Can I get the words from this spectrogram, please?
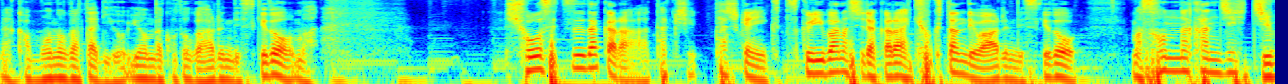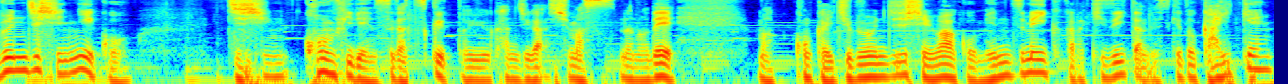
なんか物語を読んだことがあるんですけどまあ小説だから確かに作り話だから極端ではあるんですけど、まあ、そんな感じ。自分自身にこう自信コンフィデンスがつくという感じがします。なので、まあ、今回自分自身はこうメンズメイクから気づいたんですけど外見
